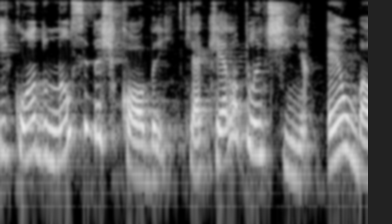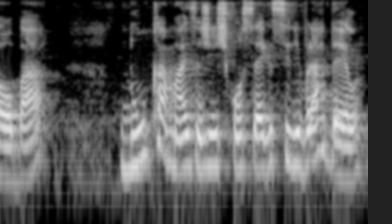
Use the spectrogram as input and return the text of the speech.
E quando não se descobre que aquela plantinha é um baobá, nunca mais a gente consegue se livrar dela,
